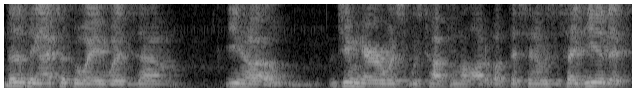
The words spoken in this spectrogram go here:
Another thing I took away was, um, you know, Jim Harrer was, was talking a lot about this and it was this idea that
